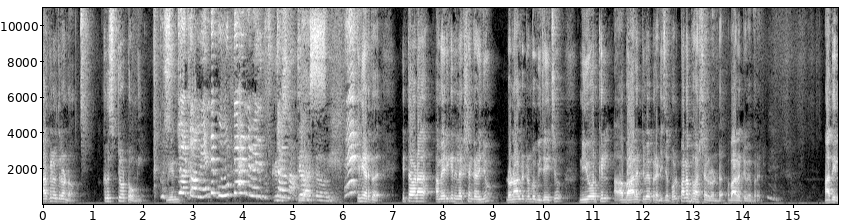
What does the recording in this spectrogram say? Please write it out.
ആർക്കെങ്കിലും ഉത്തരവുണ്ടോ? ക്രിസ്റ്റോ ടോമി. ഇനി അടുത്തത്. ഇത്തവണ അമേരിക്കൻ ഇലക്ഷൻ കഴിഞ്ഞു. ഡൊണാൾഡ് ട്രംപ് വിജയിച്ചു. ന്യൂയോർക്കിൽ ആ ബാലറ്റ് പേപ്പർ അടിച്ചപ്പോൾ പല ഭാഷകളുണ്ട് ബാലറ്റ് പേപ്പറിൽ. അതിൽ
